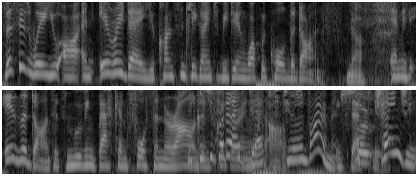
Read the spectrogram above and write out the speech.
this is where you are and every day you're constantly going to be doing what we call the dance. Yeah. And it is a dance. It's moving back and forth and around. Because and you've got to adapt to your environment. Exactly. So changing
